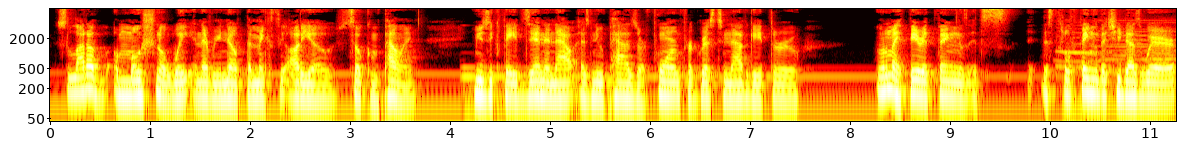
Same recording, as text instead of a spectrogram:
There's a lot of emotional weight in every note that makes the audio so compelling, Music fades in and out as new paths are formed for Gris to navigate through. One of my favorite things, it's this little thing that she does where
